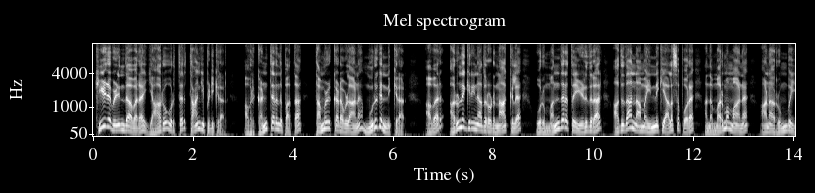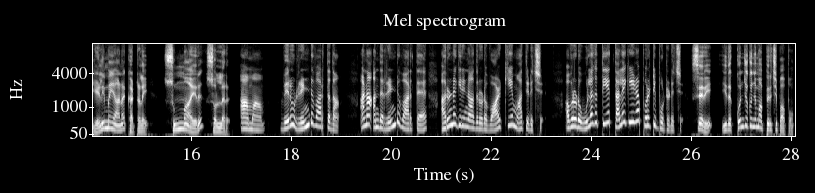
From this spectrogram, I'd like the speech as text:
கீழே விழுந்த அவரை யாரோ ஒருத்தர் தாங்கி பிடிக்கிறார். அவர் கண் திறந்து பார்த்தா தமிழ் கடவுளான முருகன் நிக்கிறார். அவர் அருணகிரிநாதரோட நாக்குல ஒரு மந்திரத்தை எழுதுறார். அதுதான் நாம இன்னைக்கு அலச போற அந்த மர்மமான ஆனா ரொம்ப எளிமையான கட்டளை. சும்மா இரு சொல்லரு. ஆமாம். வெறும் ரெண்டு வார்த்தை தான். ஆனா அந்த ரெண்டு வார்த்தை அருணகிரிநாதரோட வாழ்க்கையே மாத்திடுச்சு. அவரோட உலகத்தையே தலைகீழா புரட்டி போட்டுடுச்சு. சரி இத கொஞ்சம் கொஞ்சமா பிரிச்சு பார்ப்போம்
